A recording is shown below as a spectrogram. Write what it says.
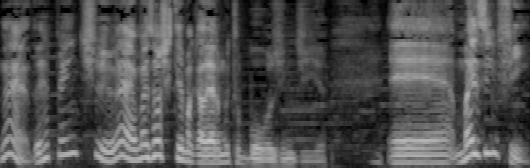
É, de repente. É, mas eu acho que tem uma galera muito boa hoje em dia. É, mas enfim.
